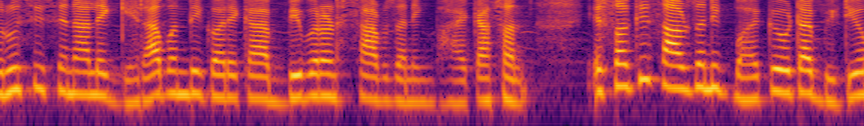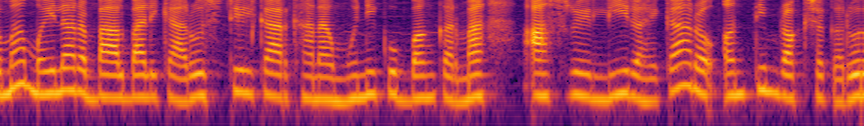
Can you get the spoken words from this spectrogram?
रुसी सेनाले घेराबन्दी गरेका विवरण सार्वजनिक भएका छन्। यसअघि सार्वजनिक भएको एउटा भिडियोमा महिला र बालबालिकाहरू स्टिल कारखाना मुनिको बङ्करमा आश्रय लिइरहेका र अन्तिम रक्षकहरू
